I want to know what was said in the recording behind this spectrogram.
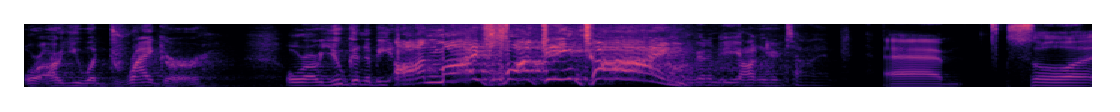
or are you a dragger? Or are you gonna be on my fucking time? I'm gonna be on your time. Ehm, så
